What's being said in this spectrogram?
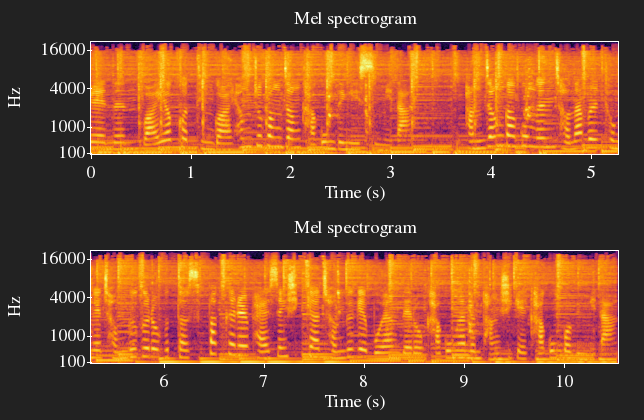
종류에는 와이어 커팅과 형조 방정 가공 등이 있습니다. 방정 가공은 전압을 통해 전극으로부터 스파크를 발생시켜 전극의 모양대로 가공하는 방식의 가공법입니다.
